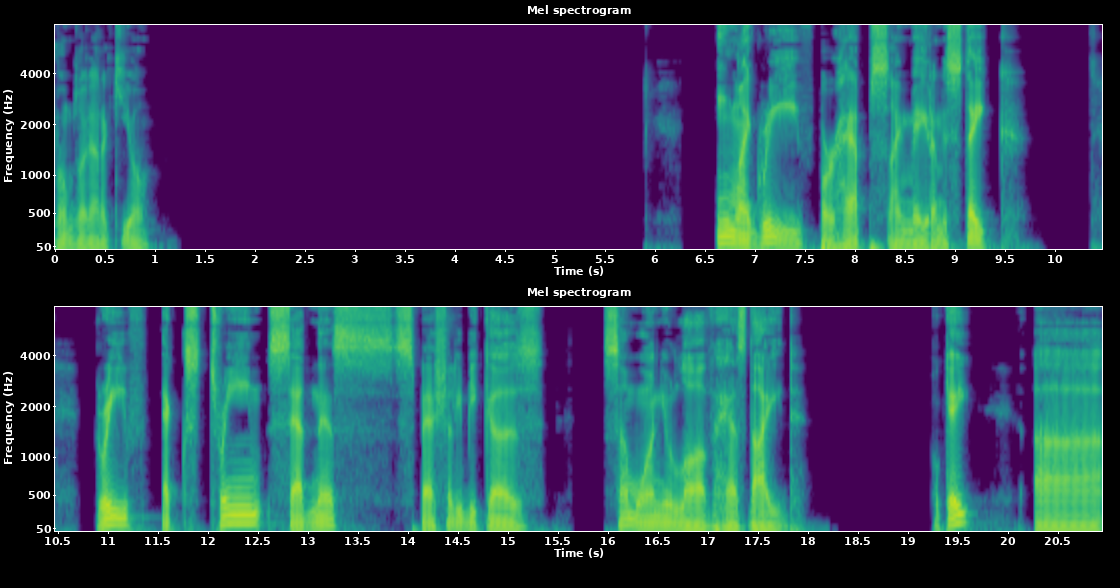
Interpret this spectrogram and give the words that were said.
Vamos olhar aqui, ó. In my grief, perhaps I made a mistake. Grief, extreme sadness, especially because someone you love has died. Okay? Uh,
